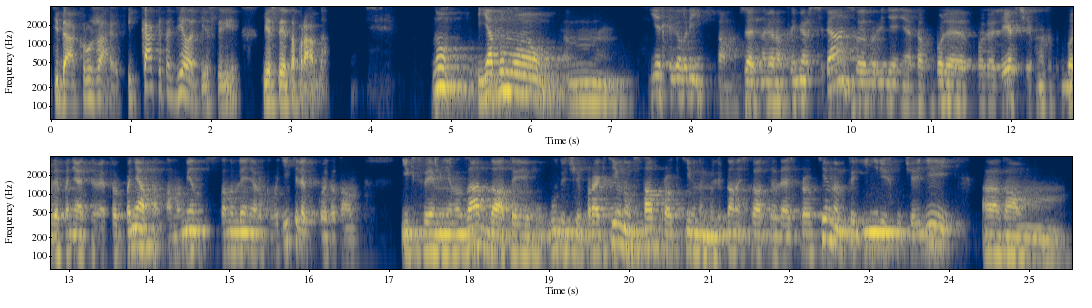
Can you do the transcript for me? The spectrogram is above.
тебя окружают? И как это делать, если, если это правда? Ну, я думаю, если говорить, там, взять, наверное, пример себя, свое поведение, это более, более легче, может быть, более понятнее. Это понятно, на момент становления руководителя какой-то там X времени назад, да, ты, будучи проактивным, став проактивным или в данной ситуации являясь проактивным, ты генеришь кучу идей, а, там,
